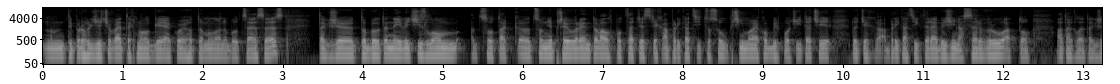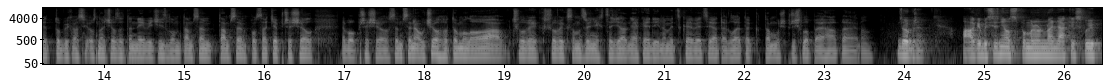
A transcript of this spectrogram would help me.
mm, ty prohlížečové technologie, jako je HTML nebo CSS, takže to byl ten největší zlom, co, tak, co mě přeorientoval v podstatě z těch aplikací, co jsou přímo jako v počítači, do těch aplikací, které běží na serveru a to a takhle. Takže to bych asi označil za ten největší zlom. Tam jsem, tam jsem v podstatě přešel, nebo přešel, jsem se naučil HTML a člověk, člověk samozřejmě chce dělat nějaké dynamické věci a takhle, tak tam už přišlo PHP. No. Dobře. A kdyby si měl vzpomenout na nějaký svůj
